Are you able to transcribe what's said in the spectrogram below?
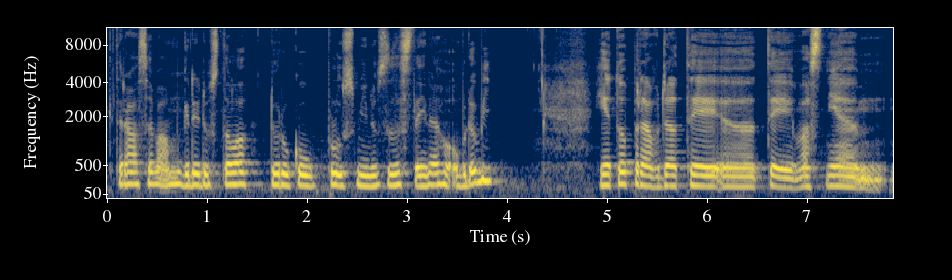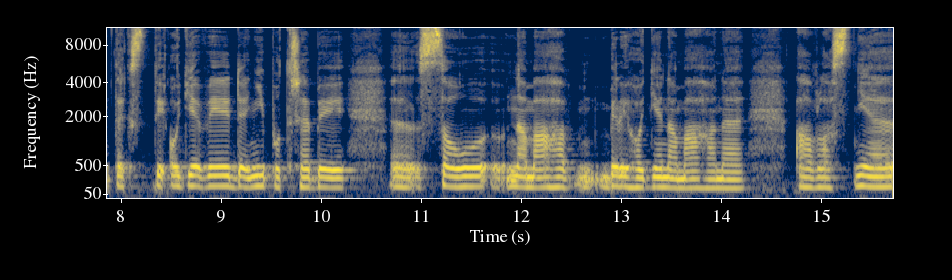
která se vám kdy dostala do rukou plus minus ze stejného období? Je to pravda, ty, ty vlastně text, ty oděvy, denní potřeby eh, jsou namáha, byly hodně namáhané a vlastně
